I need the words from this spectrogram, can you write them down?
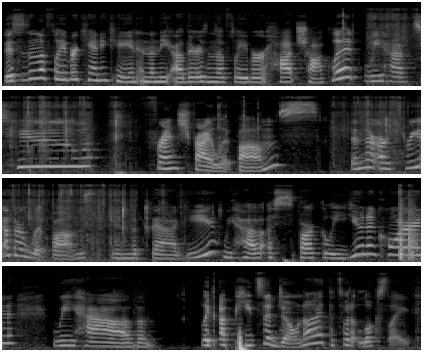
This is in the flavor candy cane and then the other is in the flavor hot chocolate. We have two French fry lip balms. Then there are three other lip balms in the baggie. We have a sparkly unicorn. We have like a pizza donut. That's what it looks like.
